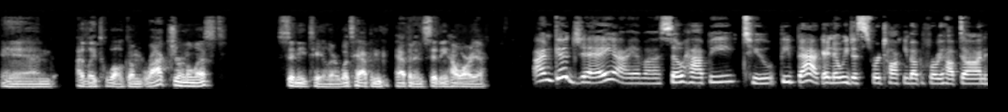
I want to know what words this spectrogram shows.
And I'd like to welcome rock journalist Sydney Taylor. What's happening happening, Sydney? How are you? I'm good, Jay. I am uh, so happy to be back. I know we just were talking about before we hopped on.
